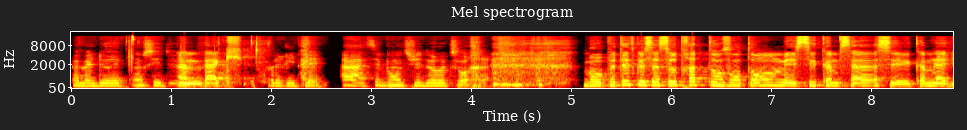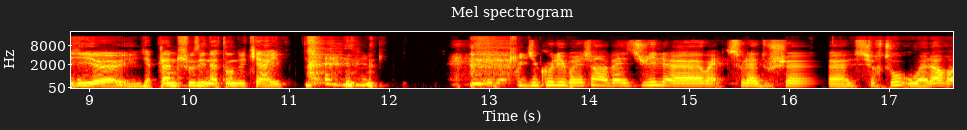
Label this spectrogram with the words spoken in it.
Pas mal de réponses et de. Un bac. Sur le replay. Ah, c'est bon, tu es de retour. bon, peut-être que ça sautera de temps en temps, mais c'est comme ça, c'est comme la vie. Euh, il y a plein de choses inattendues qui arrivent. et du coup, lubrifiant à base d'huile, euh, ouais, sous la douche surtout, ou alors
